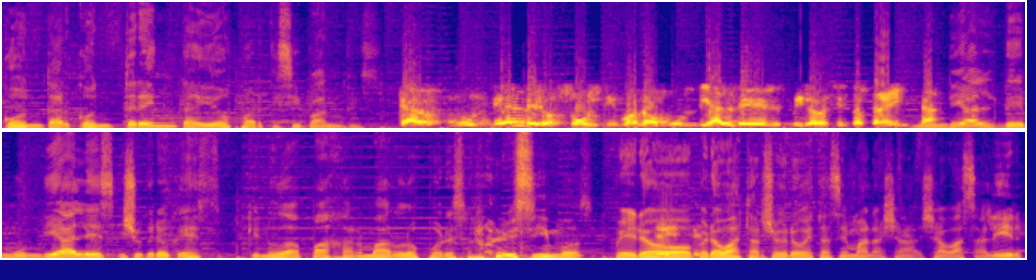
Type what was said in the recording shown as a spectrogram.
contar con 32 participantes. Claro, mundial de los últimos, ¿no? Mundial del 1930. Mundial de mundiales, y yo creo que es que no da paja armarlos, por eso no lo hicimos. Pero, Sí, sí. pero va a estar, yo creo que esta semana ya, ya va a salir.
